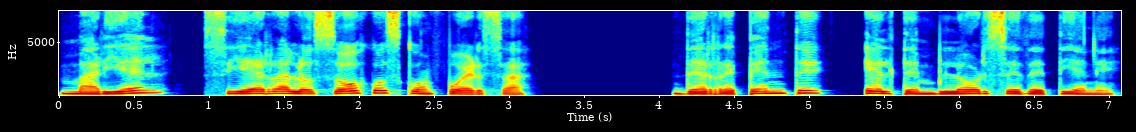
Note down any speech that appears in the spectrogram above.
Mariel Cierra los ojos con fuerza. De repente, el temblor se detiene.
